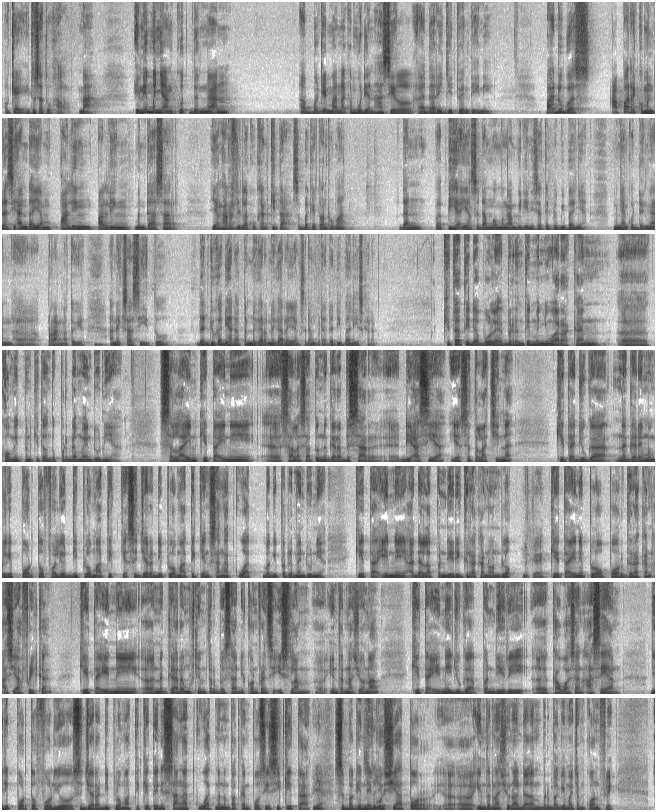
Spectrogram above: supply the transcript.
Oke, itu satu hal. Nah, ini menyangkut dengan uh, bagaimana kemudian hasil uh, dari G20 ini. Pak Dubes, apa rekomendasi Anda yang paling paling mendasar yang harus dilakukan kita sebagai tuan rumah dan uh, pihak yang sedang mau mengambil inisiatif lebih banyak menyangkut dengan uh, perang atau ya aneksasi itu dan juga di hadapan negara-negara yang sedang berada di Bali sekarang. Kita tidak boleh berhenti menyuarakan eh, komitmen kita untuk perdamaian dunia. Selain kita ini eh, salah satu negara besar eh, di Asia ya setelah Cina, kita juga negara yang memiliki portofolio diplomatik ya sejarah diplomatik yang sangat kuat bagi perdamaian dunia. Kita ini adalah pendiri gerakan non-blok. Oke. Kita ini pelopor gerakan Asia Afrika. Kita ini eh, negara muslim terbesar di konferensi Islam eh, internasional. Kita ini juga pendiri eh, kawasan ASEAN. Jadi portofolio sejarah diplomatik kita ini sangat kuat menempatkan posisi kita Iya, sebagai negosiator eh, eh, internasional dalam berbagai macam konflik.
